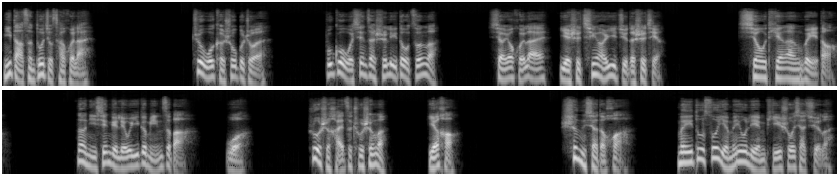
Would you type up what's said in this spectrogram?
你打算多久才回来？”这我可说不准，不过我现在实力斗尊了，想要回来也是轻而易举的事情。”萧天安慰道。那你先给留一个名字吧。我若是孩子出生了也好。剩下的话，美杜莎也没有脸皮说下去了，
